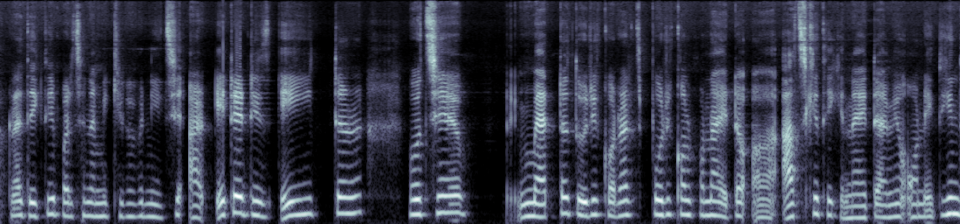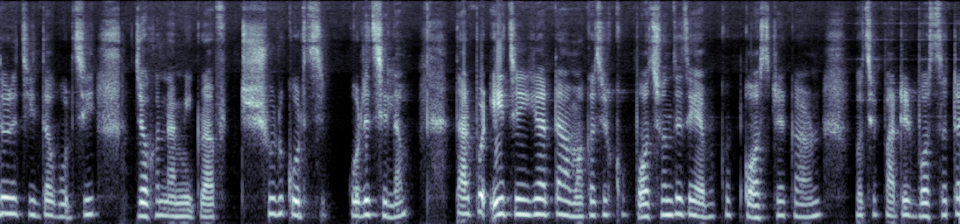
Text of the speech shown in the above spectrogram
আপনারা দেখতেই পারছেন আমি কীভাবে নিচ্ছি। আর এটা ডিজ এইটার হচ্ছে ম্যাটটা তৈরি করার পরিকল্পনা এটা আজকে থেকে না, এটা আমি অনেক দিন ধরে চিন্তা করছি। যখন আমি ক্রাফট শুরু করছি করেছিলাম। তারপর এই জায়গাটা আমার কাছে খুব পছন্দের জায়গা এবং খুব কষ্টের কারণ হচ্ছে পাটের বস্তাটা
